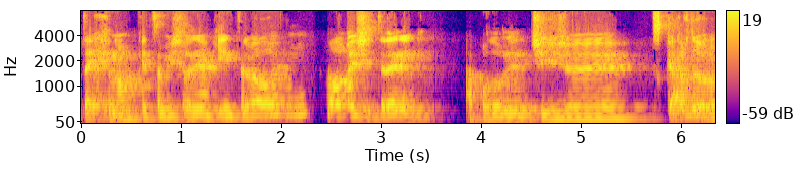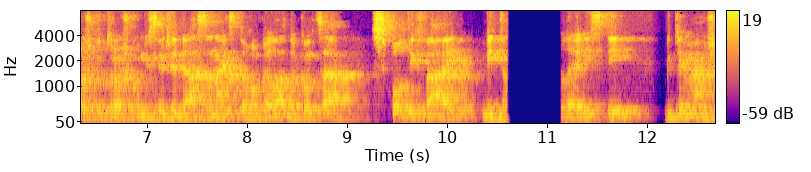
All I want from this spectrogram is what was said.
techno, keď som išiel nejaký intervalový, mm-hmm. tréning a podobne. Čiže z každého rožku trošku, myslím, že dá sa nájsť toho veľa. Dokonca Spotify vytvára playlisty, kde máš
